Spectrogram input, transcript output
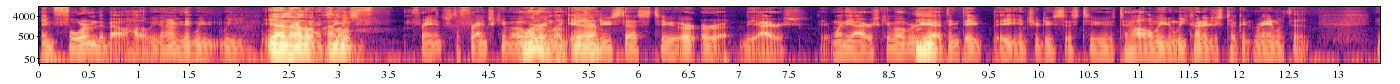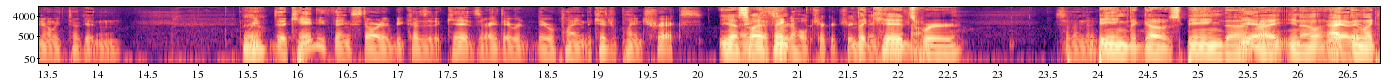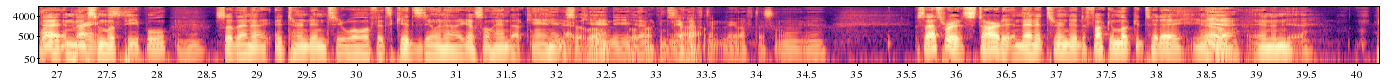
informed about Halloween. I don't even think we we yeah, no, I don't, recognized. I think it was French. The French came over and like them, yeah. introduced us to, or or the Irish. When the Irish came over, Mhm. yeah, I think they they introduced us to to Halloween, and we kind of just took it and ran with it. You know, we took it and yeah. we the candy thing started because of the kids, right? They were they were playing the kids were playing tricks. yeah. right? So I That's think the whole trick or treat the kids were so then the, being the ghost, being the Yeah. right, you know, Yeah, acting like that and messing with people. Mhm. So then it, it turned into well, if it's kids doing it, I guess I'll hand out candy. hand out so they'll- candy. they'll, yeah. fucking they stop. left them. They left us alone. Yeah. So that's where it started, and then it turned into fucking look at today, you know, Yeah. and. Yeah.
